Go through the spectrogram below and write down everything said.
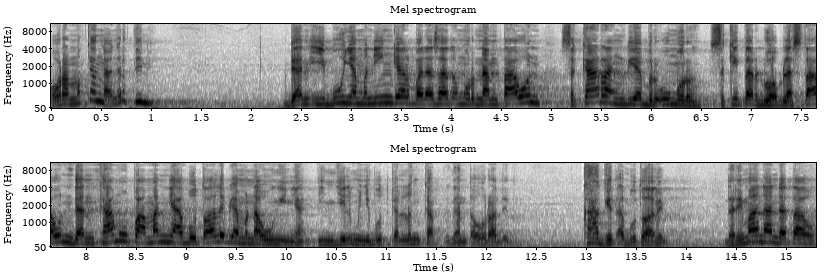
Orang Mekah nggak ngerti nih. Dan ibunya meninggal pada saat umur enam tahun, sekarang dia berumur sekitar 12 tahun dan kamu pamannya Abu Talib yang menaunginya. Injil menyebutkan lengkap dengan Taurat itu. Kaget Abu Talib. Dari mana anda tahu?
